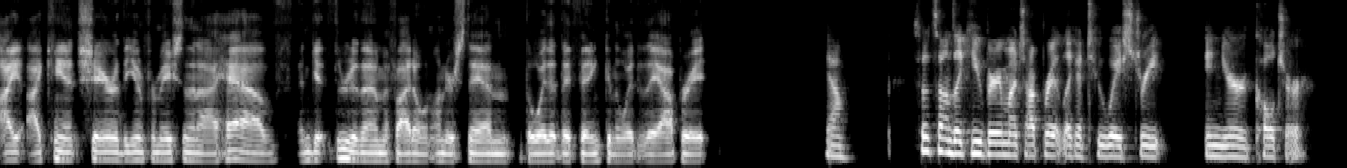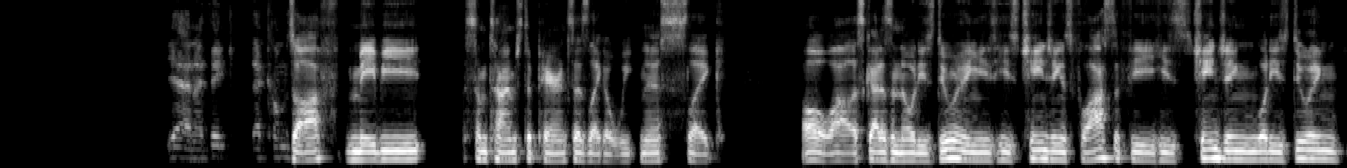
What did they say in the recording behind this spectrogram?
I I can't share the information that I have and get through to them if I don't understand the way that they think and the way that they operate. Yeah. So it sounds like you very much operate like a two-way street in your culture. Yeah, and I think that comes off maybe sometimes to parents as like a weakness, like, oh wow, this guy doesn't know what he's doing. He's he's changing his philosophy. He's changing what he's doing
